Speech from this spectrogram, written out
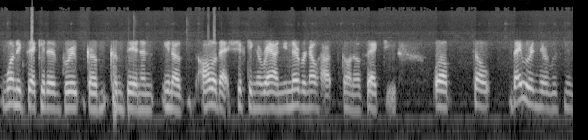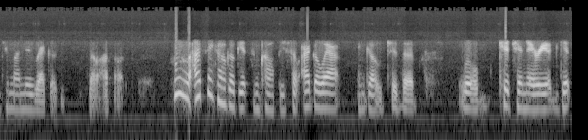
one executive group com- comes in and you know all of that shifting around you never know how it's going to affect you well so they were in there listening to my new record so i thought Ooh, i think i'll go get some coffee so i go out and go to the little kitchen area to get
